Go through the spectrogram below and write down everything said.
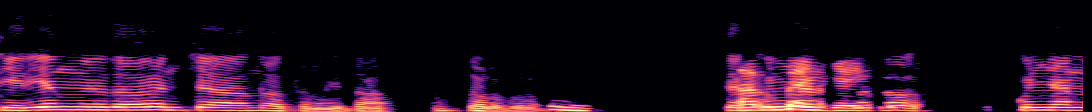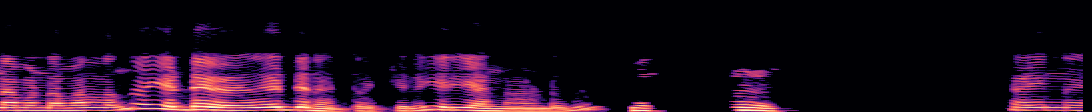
ತೆರಿಯನ್ನದವರ ಅಂಚ ಅಂದಾತನ ಆಯ್ತಾ ಅರ್ಥೊಳ ಪುರ കുഞ്ഞണ്ണ മണ്ഡമല്ല ഒന്ന് എഡ്ഡ എഡ്ഡനത്ത് ആക്ച്വലി എല്ലിയണ്ണ ഉണ്ടത് അതിന്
